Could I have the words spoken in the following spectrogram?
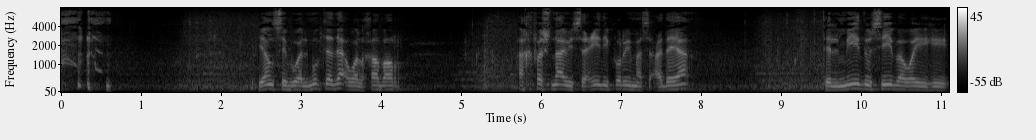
ينصب المبتدأ والخبر. أخفش ناوي سعيد كري مسعديا. تلميذ سيبويه.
